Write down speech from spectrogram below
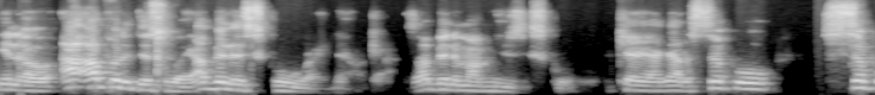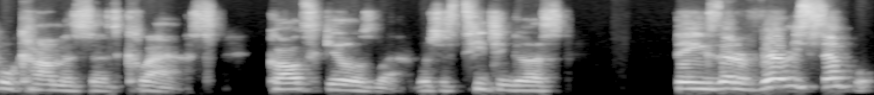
you know, I, will put it this way: I've been in school right now, guys. I've been in my music school. Okay, I got a simple, simple common sense class called Skills Lab, which is teaching us things that are very simple,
